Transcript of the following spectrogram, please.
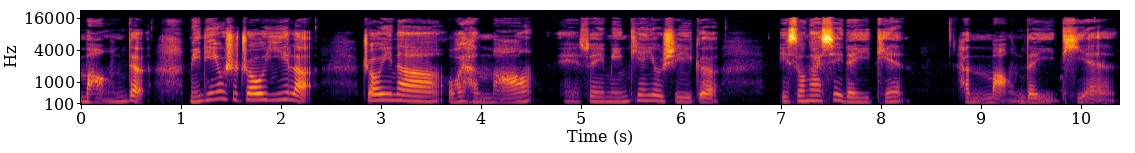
忙的，明天又是周一了。周一呢，我会很忙，哎，所以明天又是一个伊松阿西的一天，很忙的一天。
